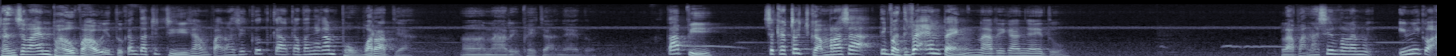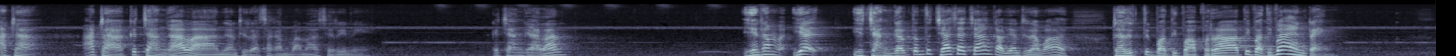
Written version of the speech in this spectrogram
Dan selain bau-bau itu kan tadi di sama Pak Nasir katanya kan bau berat ya uh, narik becaknya itu. Tapi sekadar juga merasa tiba-tiba enteng narikannya itu. Lah Pak Nasir malam ini kok ada ada kejanggalan yang dirasakan Pak Nasir ini. Kejanggalan ya nama ya ya janggal tentu jasa janggal yang dirasakan dari tiba-tiba berat tiba-tiba enteng.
